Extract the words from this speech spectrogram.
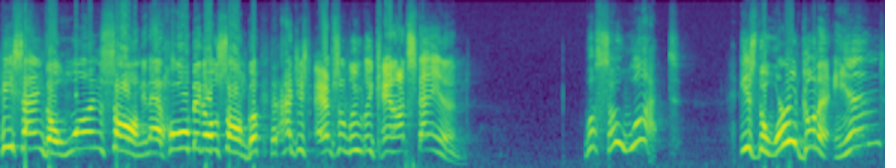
He sang the one song in that whole big old songbook that I just absolutely cannot stand. Well, so what? Is the world going to end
